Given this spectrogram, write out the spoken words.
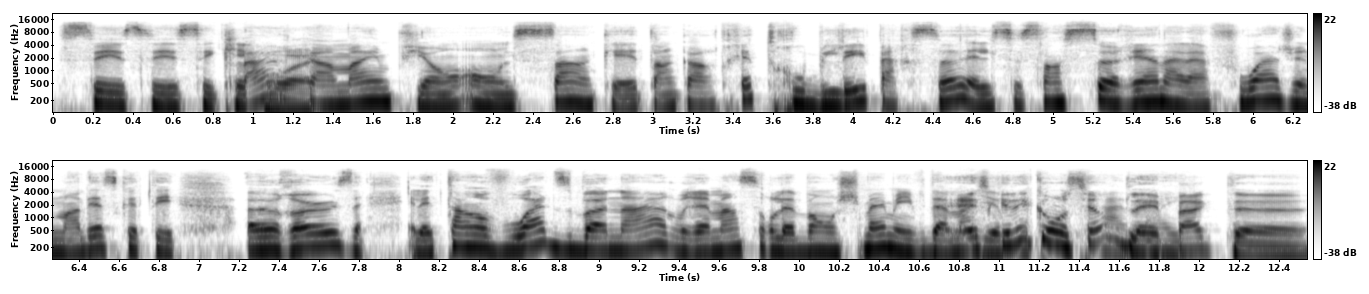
C'est c'est c'est clair Ouais. quand même, puis on, on le sent qu'elle est encore très troublée par ça. Elle se sent sereine à la fois. Je lui ai demandé est-ce que tu es heureuse? Elle est en voie du bonheur, vraiment sur le bon chemin, mais évidemment. Est-ce qu'elle est consciente de l'impact, euh,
